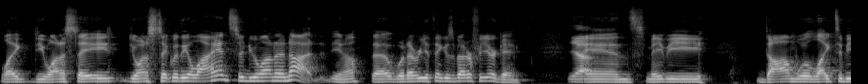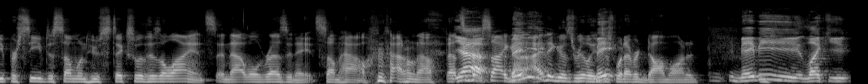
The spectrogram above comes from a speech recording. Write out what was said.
Like, do you want to stay? Do you want to stick with the alliance, or do you want to not? You know, that whatever you think is better for your game. Yeah. And maybe Dom will like to be perceived as someone who sticks with his alliance, and that will resonate somehow. I don't know. That's Yeah, the best I got. maybe- I think it was really may- just whatever Dom wanted. maybe like you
